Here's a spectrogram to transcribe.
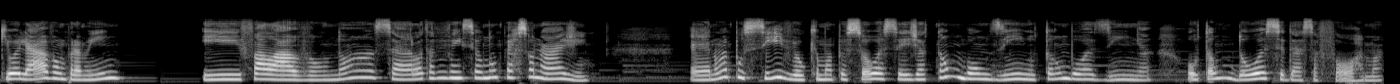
que olhavam para mim e falavam: Nossa, ela tá vivenciando um personagem. É, não é possível que uma pessoa seja tão bonzinho, tão boazinha ou tão doce dessa forma.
